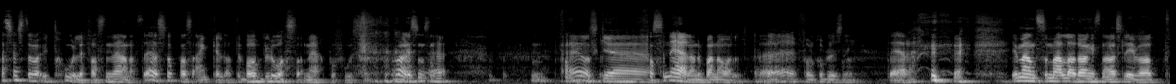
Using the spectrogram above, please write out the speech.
Jeg syns det var utrolig fascinerende. Det er såpass enkelt at det bare blåser mer på Fosen. Det var liksom sånn Det er ganske fascinerende banal. Det er folkeopplysning. Det er det. Imens så melder Dagens Næringsliv at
